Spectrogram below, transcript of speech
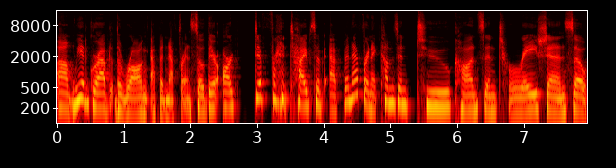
um, we had grabbed the wrong epinephrine so there are different types of epinephrine. It comes in two concentrations. So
